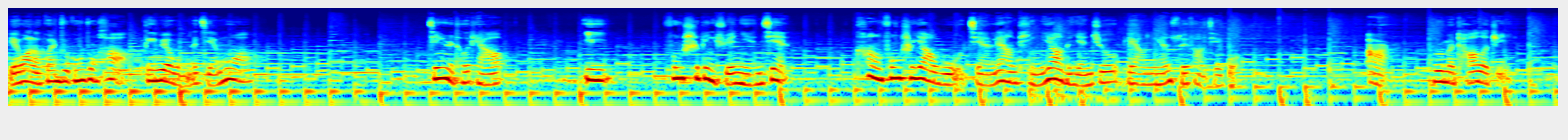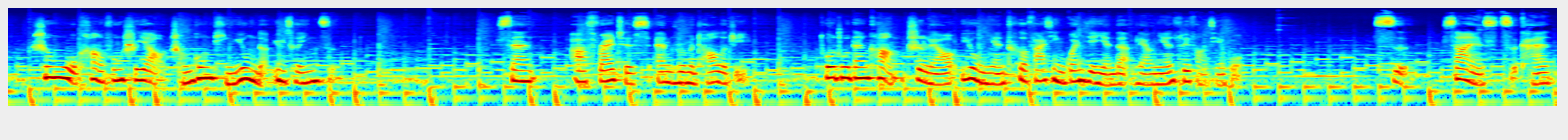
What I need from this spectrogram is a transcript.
别忘了关注公众号，订阅我们的节目哦。今日头条：一、风湿病学年鉴，抗风湿药物减量停药的研究两年随访结果。二、Rheumatology，生物抗风湿药成功停用的预测因子。三、Arthritis and Rheumatology，托珠单抗治疗幼年特发性关节炎的两年随访结果。四。Science 子刊，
